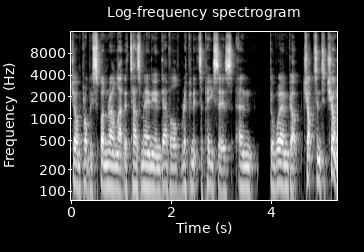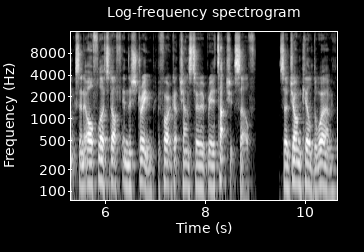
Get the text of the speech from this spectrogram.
John probably spun around like the Tasmanian devil, ripping it to pieces, and the worm got chopped into chunks and it all floated off in the stream before it got a chance to reattach itself. So John killed the worm.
